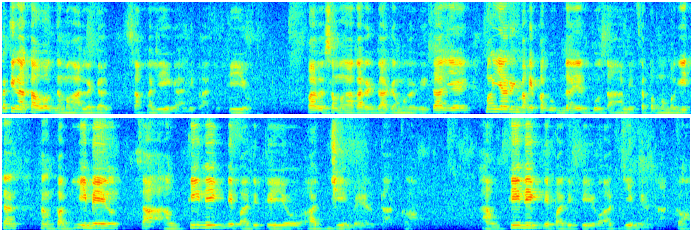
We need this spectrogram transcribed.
na tinatawag na mga alagad sa kalinga ni Padre Pio. Para sa mga karagdagang mga detalye, mangyaring makipag-ugnayan po sa amin sa pamamagitan ng pag-email sa ang tinig ni Padipeo at gmail.com. Ang tinig ni Padipeo at gmail.com.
